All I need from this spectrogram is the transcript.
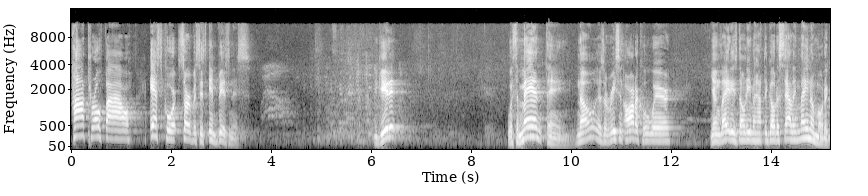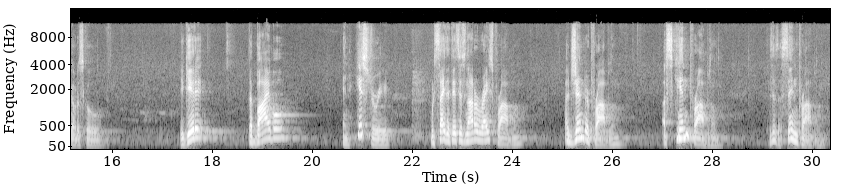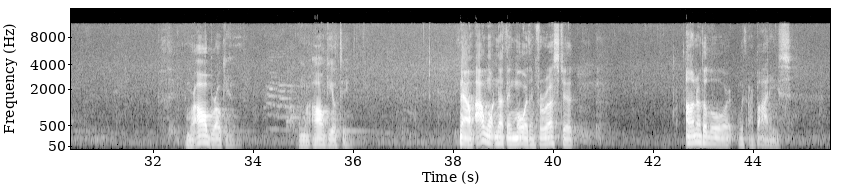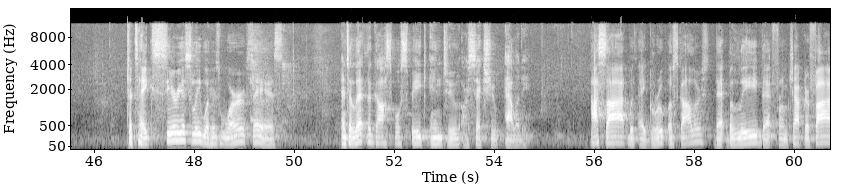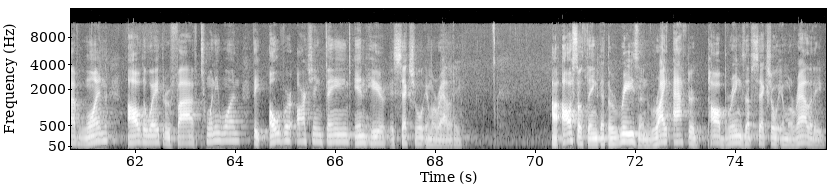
high profile escort services in business. You get it? Well, it's a man thing. No, there's a recent article where young ladies don't even have to go to Sallie Mae no more to go to school. You get it? The Bible and history would say that this is not a race problem, a gender problem, a skin problem. This is a sin problem. And we're all broken, and we're all guilty. Now, I want nothing more than for us to honor the Lord with our bodies, to take seriously what His Word says and to let the gospel speak into our sexuality. I side with a group of scholars that believe that from chapter 5 1 all the way through 521, the overarching theme in here is sexual immorality. I also think that the reason, right after Paul brings up sexual immorality,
